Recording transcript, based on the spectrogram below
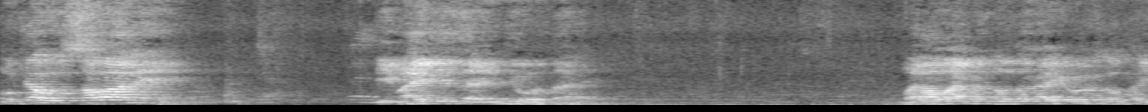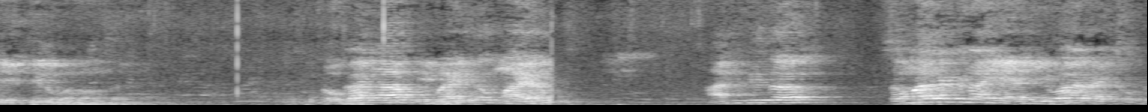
मोठ्या उत्सवाने भीमाईची जयंती होत आहे. मला वाटत नव्हतं का एवढे लोक येतील म्हणून. लोकांना भीमाईचं माहेर आणि तिथं समारक नाही आहे युवार आहे छोट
